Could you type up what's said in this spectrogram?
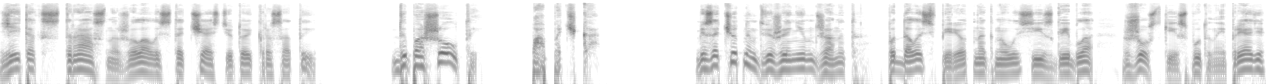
Ей так страстно желалось стать частью той красоты. «Да пошел ты, папочка!» Безотчетным движением Джанет поддалась вперед, нагнулась и сгребла жесткие спутанные пряди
